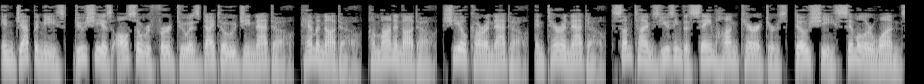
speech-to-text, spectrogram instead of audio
In Japanese, dushi is also referred to as daitouji natto, hamanato, hamananato, shiokara natto, and tera natto, sometimes using the same Han characters, do shi similar ones,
